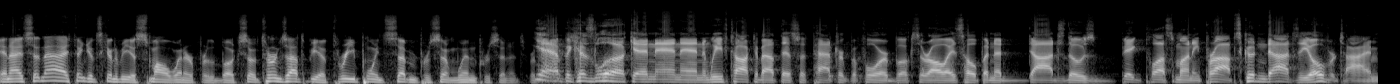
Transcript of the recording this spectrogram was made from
And I said, nah, I think it's going to be a small winner for the book. So it turns out to be a 3.7% win percentage for Yeah, because look, and, and, and we've talked about this with Patrick before. Books are always hoping to dodge those big plus money props. Couldn't dodge the overtime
